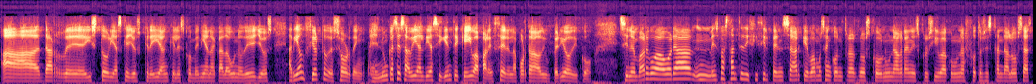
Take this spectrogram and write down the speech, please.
a dar eh, historias que ellos creían que les convenían a cada uno de ellos. Había un cierto desorden. Eh, nunca se sabía al día siguiente qué iba a aparecer en la portada de un periódico. Sin embargo, ahora mm, es bastante difícil pensar que vamos a encontrarnos con una gran exclusiva, con unas fotos escandalosas.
